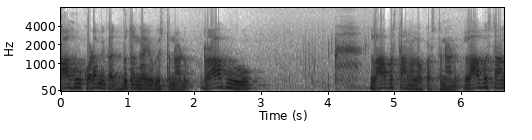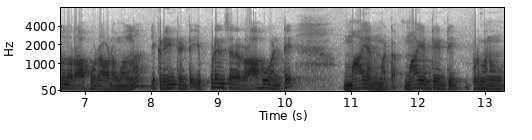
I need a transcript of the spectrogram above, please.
రాహువు కూడా మీకు అద్భుతంగా యోగిస్తున్నాడు. రాహువు లాభస్థానంలోకి వస్తున్నాడు లాభస్థానంలో రాహు రావడం వలన ఇక్కడ ఏంటంటే ఎప్పుడైనా సరే రాహు అంటే మాయ అనమాట మాయ అంటే ఏంటి? ఇప్పుడు మనం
